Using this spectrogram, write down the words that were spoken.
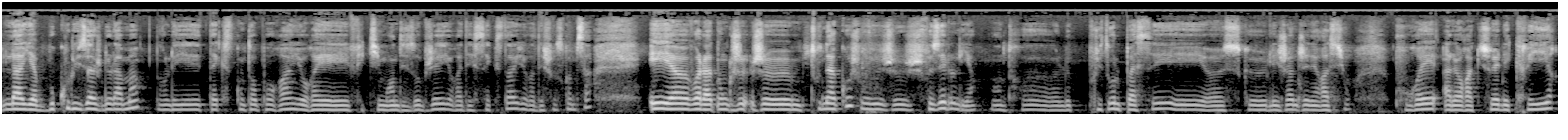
Là, il y a beaucoup l'usage de la main. Dans les textes contemporains, il y aurait effectivement des objets, il y aurait des sextoys, il y aurait des choses comme ça. Et euh, voilà, donc tout d'un coup, je, faisais le lien entre euh, plutôt le passé et euh, ce que les jeunes générations pourraient à l'heure actuelle écrire.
